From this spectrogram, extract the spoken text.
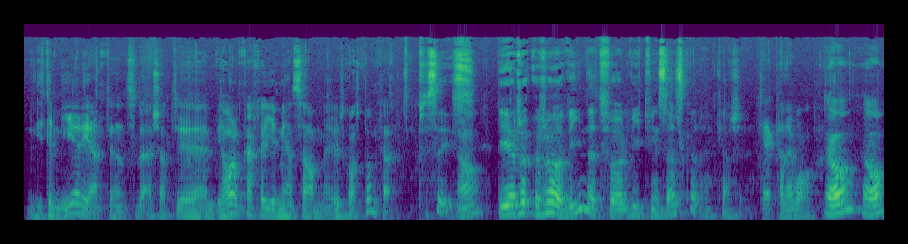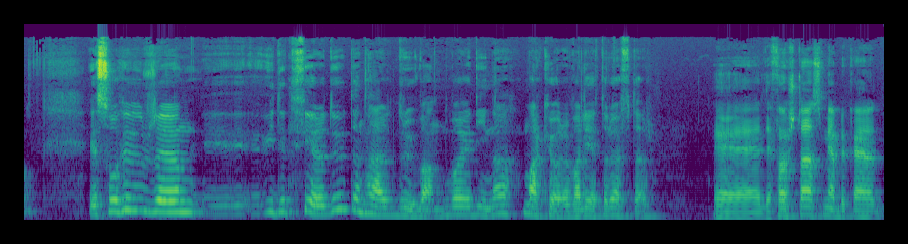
lite mer egentligen sådär så att eh, vi har kanske gemensam utgångspunkt här. Precis. Ja. Det är rödvinet för vitvinsälskare kanske? Det kan det vara. Ja, ja. Så hur identifierar du den här druvan? Vad är dina markörer? Vad letar du efter? Eh, det första som jag brukar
